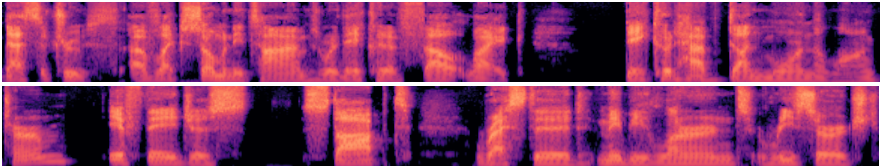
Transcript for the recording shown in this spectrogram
that's the truth of like so many times where they could have felt like they could have done more in the long term if they just stopped rested, maybe learned, researched,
